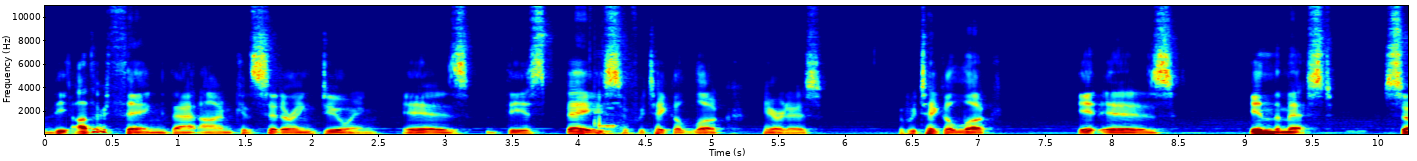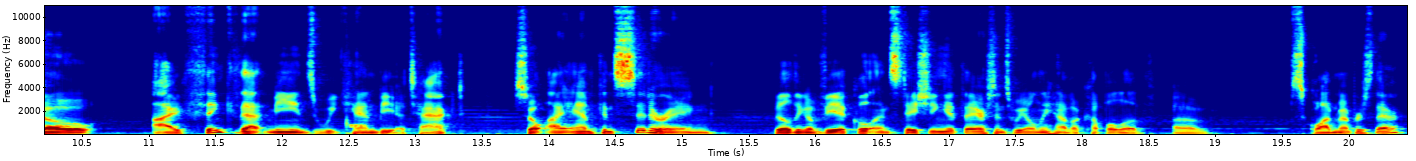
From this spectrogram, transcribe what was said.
The other thing that I'm considering doing is this base, if we take a look, here it is. If we take a look, it is in the mist. So I think that means we can be attacked. So I am considering building a vehicle and stationing it there since we only have a couple of, of squad members there.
